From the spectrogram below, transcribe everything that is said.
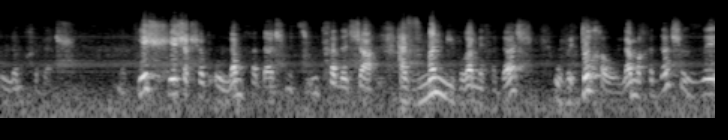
עולם חדש. יש, יש עכשיו עולם חדש, מציאות חדשה, הזמן נברא מחדש, ובתוך העולם החדש הזה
